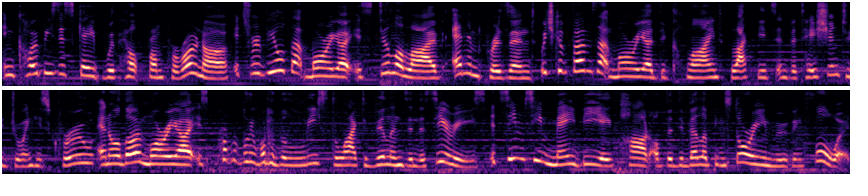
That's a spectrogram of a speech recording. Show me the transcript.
in Koby's escape with help from Perona, it's revealed that Moria is still alive and imprisoned, which confirms that Moria declined Blackbeard's invitation to join his crew, and although Moria is probably one of the least liked villains in the series, it seems he may be a part of the developing story moving forward.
